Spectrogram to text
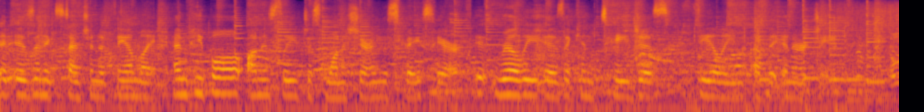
It is an extension of family. And people honestly just want to share in the space here. It really is a contagious feeling of the energy.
